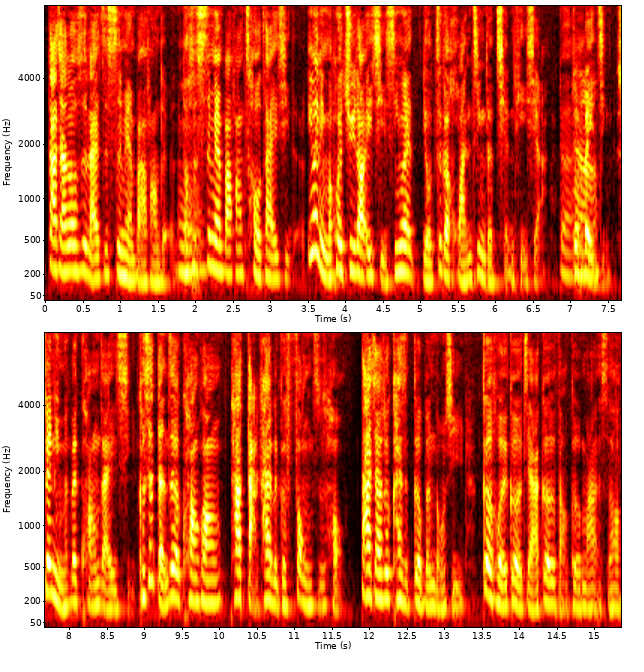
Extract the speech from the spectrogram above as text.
大家都是来自四面八方的人，嗯、都是四面八方凑在一起的人。因为你们会聚到一起，是因为有这个环境的前提下做背景，所以你们被框在一起。可是等这个框框它打开了个缝之后，大家就开始各奔东西，各回各家，各找各妈的时候。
